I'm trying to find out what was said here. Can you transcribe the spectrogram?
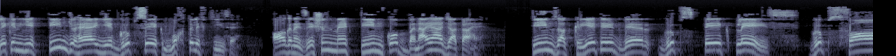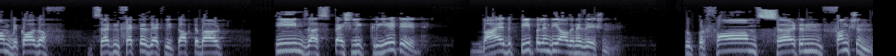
لیکن یہ ٹیم جو ہے یہ گروپ سے ایک مختلف چیز ہے آرگنائزیشن میں ٹیم کو بنایا جاتا ہے teams are created where groups take place groups form because of certain factor that we talked about teams are specially created by the people in the organization to perform certain functions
